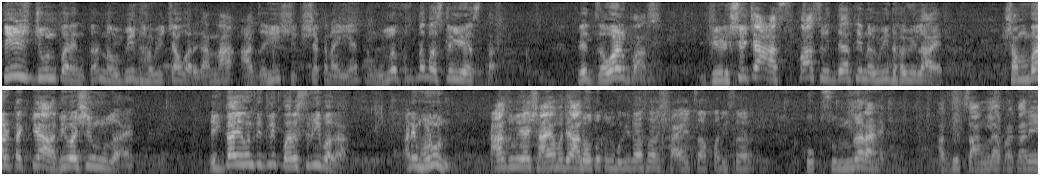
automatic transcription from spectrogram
तीस जून पर्यंत नववी दहावीच्या वर्गांना आजही शिक्षक नाही आहेत मुलं फक्त बसलेली असतात. म्हणजे जवळपास दीडशेच्या आसपास विद्यार्थी नववी दहावीला आहेत. शंभर टक्के आदिवासी मुलं आहेत. एकदा येऊन तिथली परिस्थिती बघा. आणि म्हणून आज मी या शाळेमध्ये आलो होतो. तुम्ही बघितलं असाल शाळेचा परिसर खूप सुंदर आहे. अगदी चांगल्या प्रकारे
